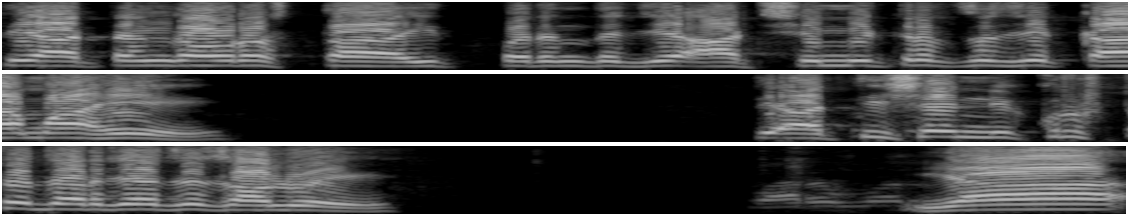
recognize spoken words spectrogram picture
ते आटंगाव रस्ता इथपर्यंत जे आठशे मीटरचं जे काम आहे ते अतिशय निकृष्ट दर्जाचं चालू आहे. या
